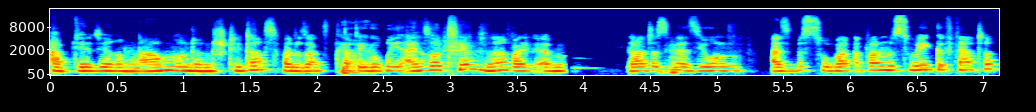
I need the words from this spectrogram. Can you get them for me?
Habt ihr deren Namen und dann steht das, weil du sagst Kategorie Nein. einsortieren, ne? Weil ähm, Gratis-Version, also bist du, ab wann bist du Weggefährte?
